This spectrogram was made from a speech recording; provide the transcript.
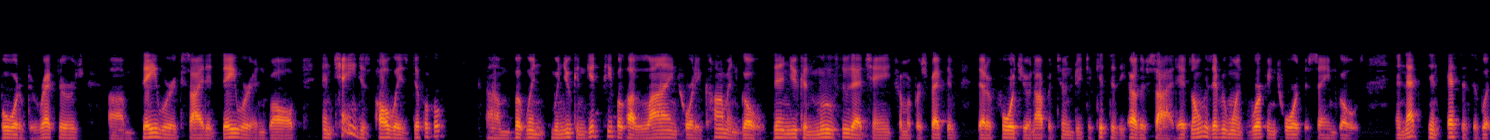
board of directors, um, they were excited, they were involved, and change is always difficult. Um, but when, when you can get people aligned toward a common goal, then you can move through that change from a perspective that affords you an opportunity to get to the other side, as long as everyone's working toward the same goals. And that, in essence, is what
